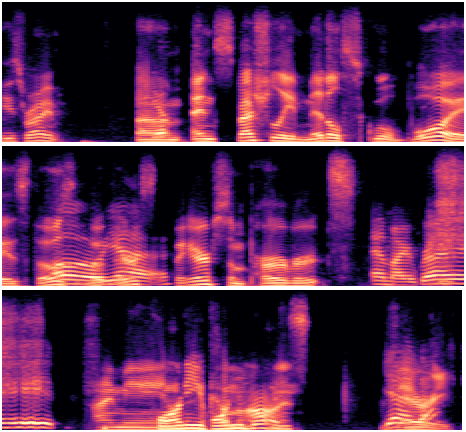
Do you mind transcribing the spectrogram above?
He's right. Um, and especially middle school boys, those Oh, those- yeah. they're, they're some perverts. Am I right? I mean, Horny, come horny boys. Yeah, that- Very.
